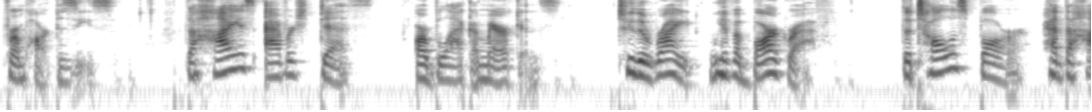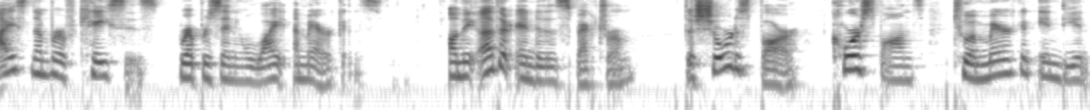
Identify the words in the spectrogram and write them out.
from heart disease. The highest average deaths are black Americans. To the right, we have a bar graph. The tallest bar had the highest number of cases representing white Americans. On the other end of the spectrum, the shortest bar corresponds to American Indian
